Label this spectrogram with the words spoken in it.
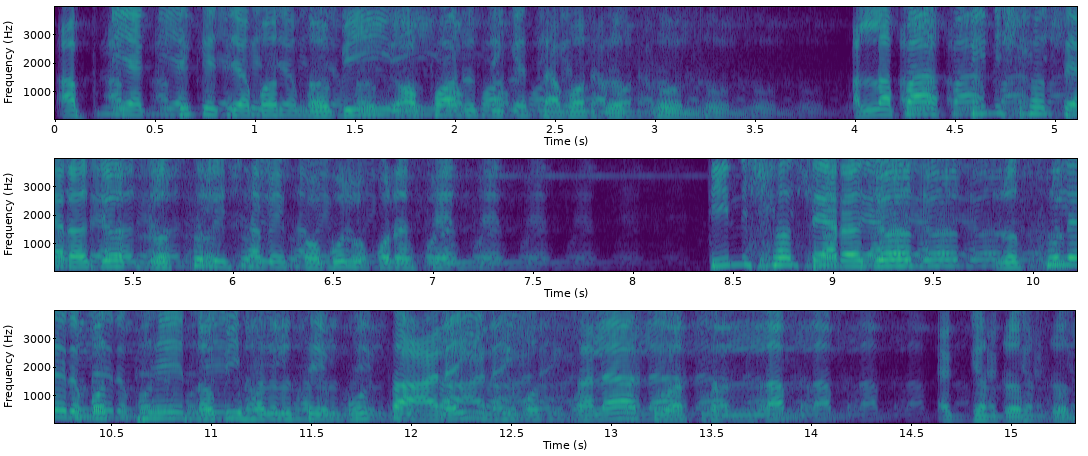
আপনি একদিকে যেমন নবী অপর দিকে তেমন রসুল। আল্লাহ পাক 313 জন রসুল হিসাবে কবুল করেছেন। 313 জন রসুলের মধ্যে নবী হযরতে মুসা আলাইহিস সালাতু ওয়াস সালাম একজন রসুল।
